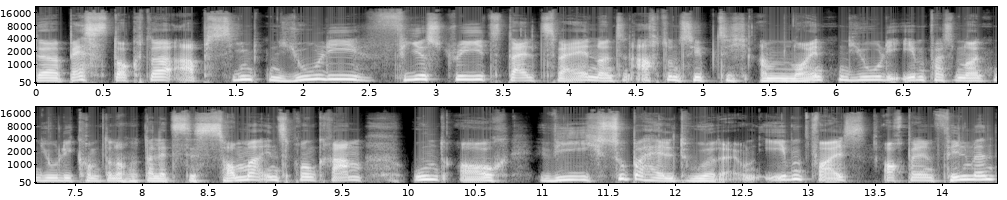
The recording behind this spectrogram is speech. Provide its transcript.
der Best Doctor ab 7. Juli, Fear Street, Teil 2, 1978 am 9. Juli. Ebenfalls am 9. Juli kommt dann auch noch der letzte Sommer ins Programm und auch Wie ich Superheld wurde. Und ebenfalls auch bei den Filmen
